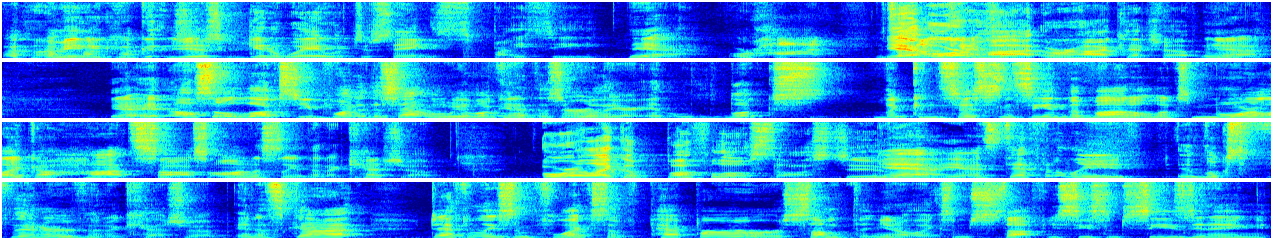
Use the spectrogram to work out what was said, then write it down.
I mean, you could just get away with just saying spicy. yeah, or hot. It's Yeah, or ketchup. hot, or hot ketchup. Yeah, yeah. It also looks. You pointed this out when we were looking at this earlier. It looks the consistency in the bottle looks more like a hot sauce, honestly, than a ketchup. Or like a buffalo sauce too. Yeah, yeah. It's definitely. It looks thinner than a ketchup, and it's got definitely some flecks of pepper or something. You know, like some stuff. You see some seasoning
